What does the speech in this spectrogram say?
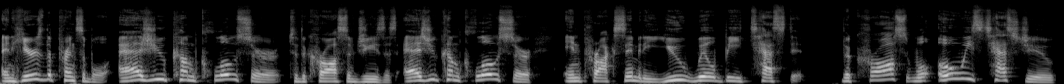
And here's the principle as you come closer to the cross of Jesus, as you come closer in proximity, you will be tested the cross will always test you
